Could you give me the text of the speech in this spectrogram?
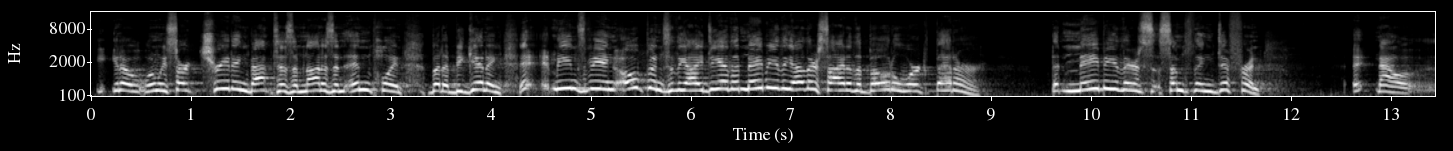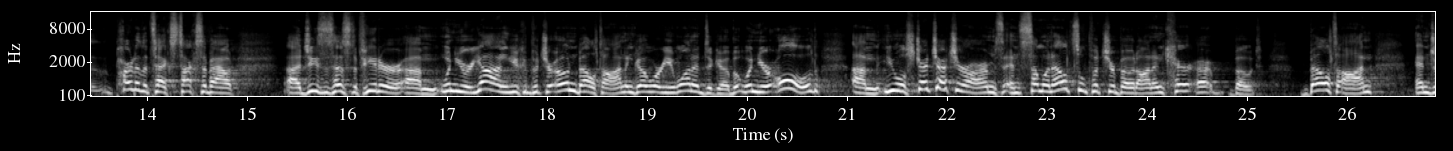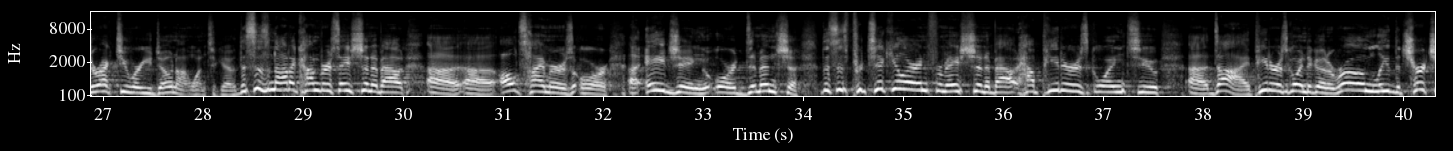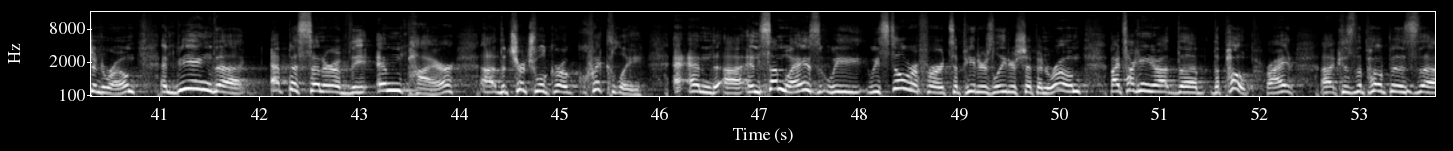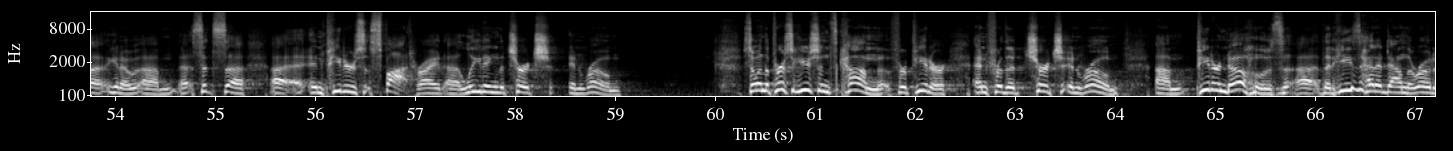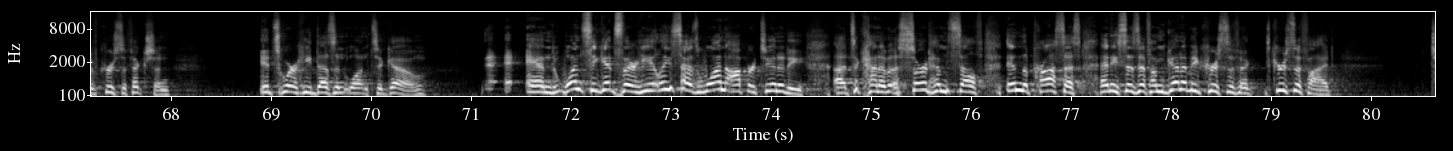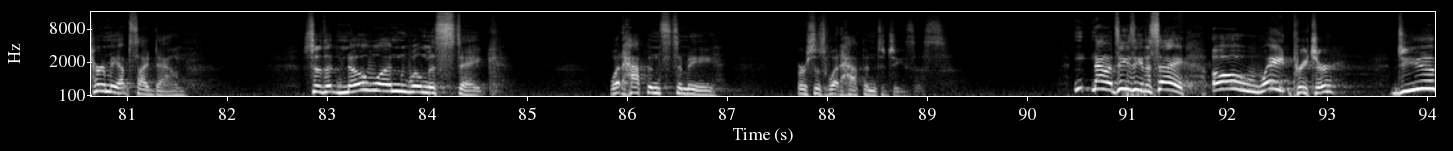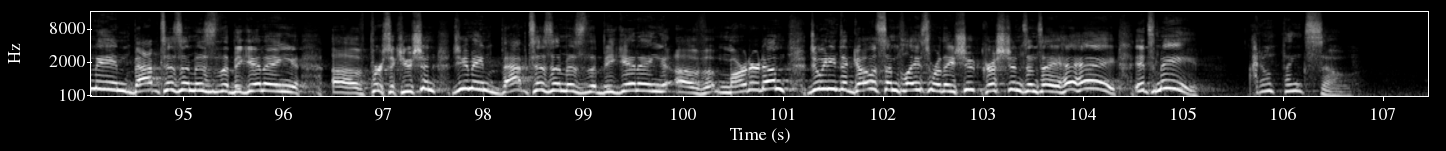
You know, when we start treating baptism not as an endpoint, but a beginning, it, it, means being open to the idea that maybe the other side of the boat will work better, that maybe there's something different. Now, part of the text talks about uh, Jesus says to Peter, um, When you were young, you could put your own belt on and go where you wanted to go. But when you're old, um, you will stretch out your arms, and someone else will put your boat on and car- uh, boat belt on and direct you where you do not want to go. This is not a conversation about uh, uh, Alzheimer's or uh, aging or dementia. This is particular information about how Peter is going to uh, die. Peter is going to go to Rome, lead the church in Rome, and being the epicenter of the empire, uh, the church will grow quickly. And uh, in some ways, we, we still refer to Peter's leadership in Rome by talking about the, the Pope, right? Because the Pope is, you know, um, sits in Peter's spot, right? Uh, leading the church in Rome. So when the persecutions come for Peter and for the church in Rome, um, Peter knows uh, that he's headed down the road of crucifixion. It's where he doesn't want to go. And once he gets there, he at least has one opportunity uh, to kind of assert himself in the process. And he says, If I'm going to be crucifi- crucified, turn me upside down so that no one will mistake what happens to me versus what happened to Jesus. Now, it's easy to say, oh, wait, preacher. Do you mean baptism is the beginning of persecution? Do you mean baptism is the beginning of martyrdom? Do we need to go someplace where they shoot Christians and say, hey, hey, it's me? I don't think so.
